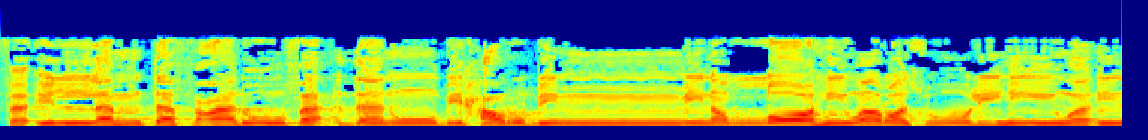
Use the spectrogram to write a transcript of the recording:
فان لم تفعلوا فاذنوا بحرب من الله ورسوله وان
